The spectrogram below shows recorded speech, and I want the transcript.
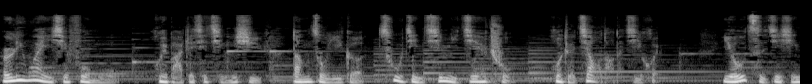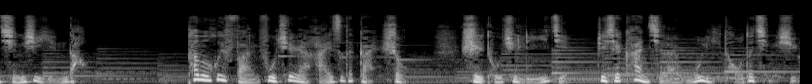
而另外一些父母会把这些情绪当做一个促进亲密接触或者教导的机会，由此进行情绪引导。他们会反复确认孩子的感受，试图去理解。这些看起来无厘头的情绪，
